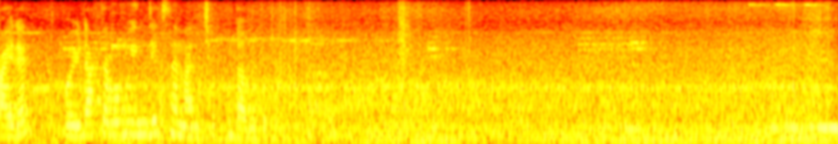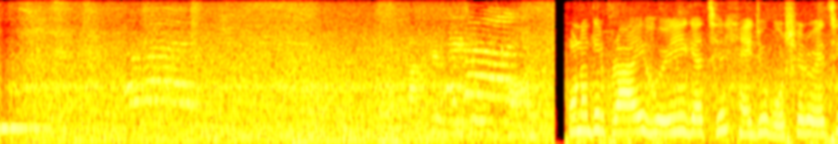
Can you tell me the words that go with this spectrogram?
বাইরে ওই ডাক্তারবাবু ইঞ্জেকশন আনছে ফুটাবে তোকে ওনাদের প্রায় হয়েই গেছে এই যে বসে রয়েছে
